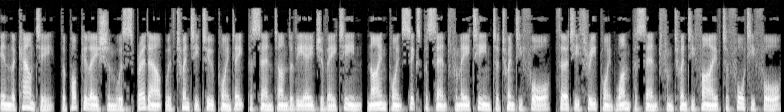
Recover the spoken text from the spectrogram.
In the county, the population was spread out with 22.8% under the age of 18, 9.6% from 18 to 24, 33.1% from 25 to 44,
